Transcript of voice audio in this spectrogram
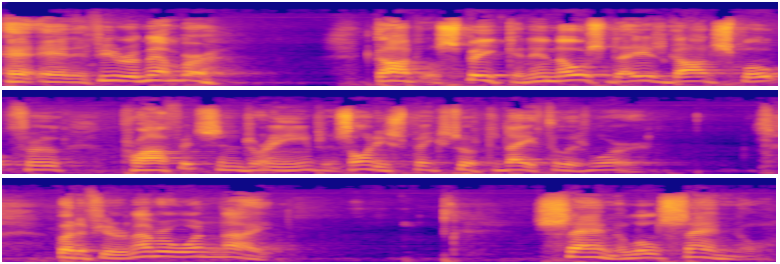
And, and if you remember, God will speak. And in those days, God spoke through prophets and dreams, and so on. He speaks to us today through His Word. But if you remember one night, Samuel, little Samuel,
